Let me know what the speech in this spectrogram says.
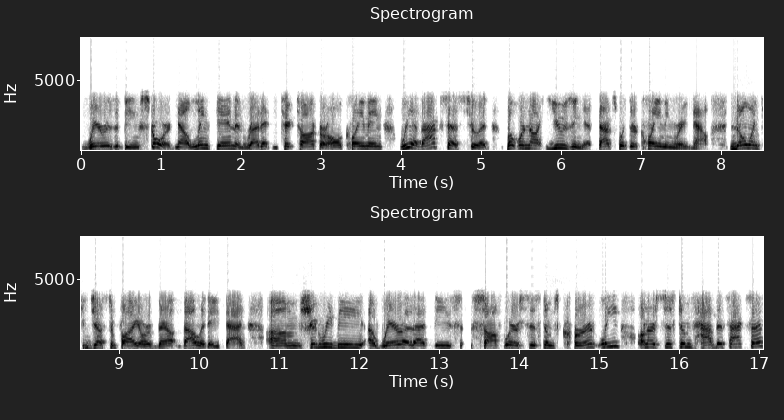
where is it being stored? Now, LinkedIn and Reddit and TikTok are all claiming we have access to it, but we're not using it. That's what they're claiming right now. No one can justify or val- validate that. Um, should we be aware that these software systems currently on our systems have this access?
